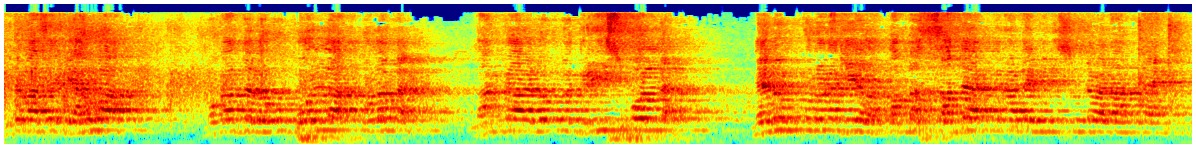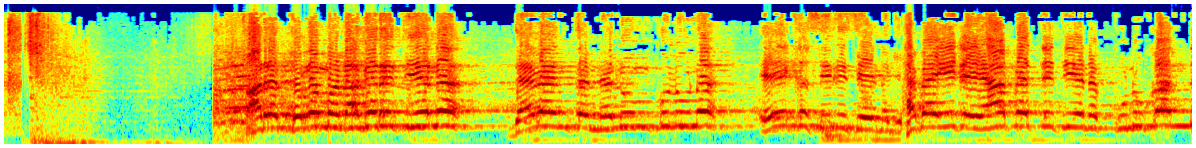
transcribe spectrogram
ඊට පස්සේ ගැහුවා මොකද්ද ලොකු පොල්ලක් කොළඹ. ලංකාවේ ලොකුම ග්‍රීස් පොල්ල. නෙළුම් කුරුණ කියලා. තම සතයක් වෙනට මිනිසුන්ට වැඩක් නැහැ. අර කොළඹ නගරේ තියෙන දැවැන්ත නෙළුම් කුළුණ ඒක සිරිසේනගේ. හැබැයි ඊට එහා පැත්තේ තියෙන කුණු කන්ද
